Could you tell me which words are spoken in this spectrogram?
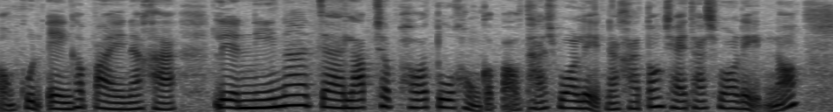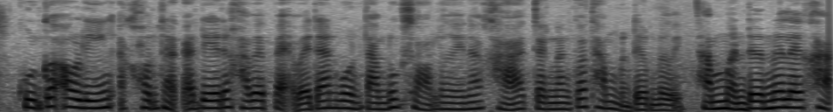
ของคุณเองเข้าไปนะคะ เหรียญนี้น่าจะรับเฉพาะตัวของกระเป๋า touch wallet นะคะ ต้องใช้ touch wallet เนาะคุณก็เอาลิงก์ contact address นะคะ ไปแปะไว้ด้านบนตามลูกศรเลยนะคะ จากนั้นก็ทำเหมือนเดิมเลยทำเหมือนเดิมได้เลยค่ะ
